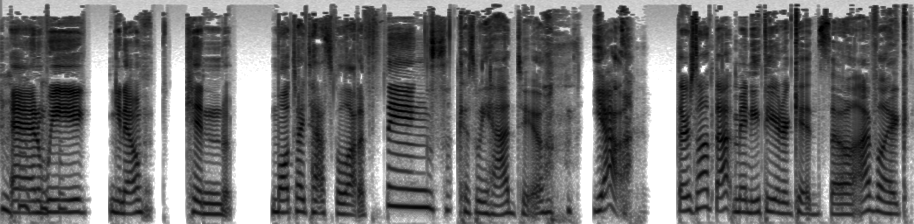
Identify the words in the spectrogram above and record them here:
and we, you know, can multitask a lot of things because we had to. Yeah. There's not that many theater kids, so I've like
